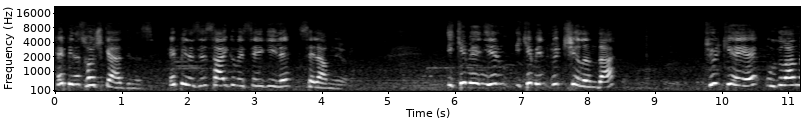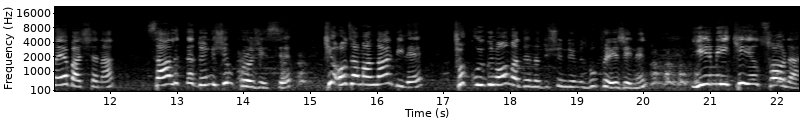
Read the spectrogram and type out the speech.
Hepiniz hoş geldiniz. Hepinizi saygı ve sevgiyle selamlıyorum. 2020 2003 yılında Türkiye'ye uygulanmaya başlanan Sağlıkta Dönüşüm Projesi ki o zamanlar bile çok uygun olmadığını düşündüğümüz bu projenin 22 yıl sonra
